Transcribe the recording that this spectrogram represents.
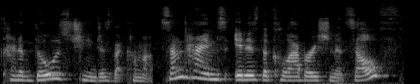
kind of those changes that come up. Sometimes it is the collaboration itself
